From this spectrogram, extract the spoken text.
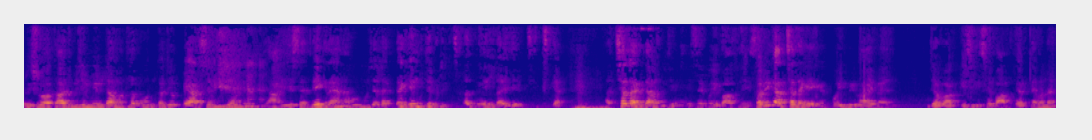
रिश्वत आज मुझे मिल रहा मतलब उनका जो प्यार से मुझे हम जैसे देख रहे हैं ना, वो मुझे लगता है कि मुझे रिश्वत मिल रहा है ये चीज़ का। अच्छा लगता है मुझे, ऐसे कोई बात नहीं। सभी का अच्छा लगेगा, कोई भी भाई बहन जब आप किसी से बात करते हैं मैंने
